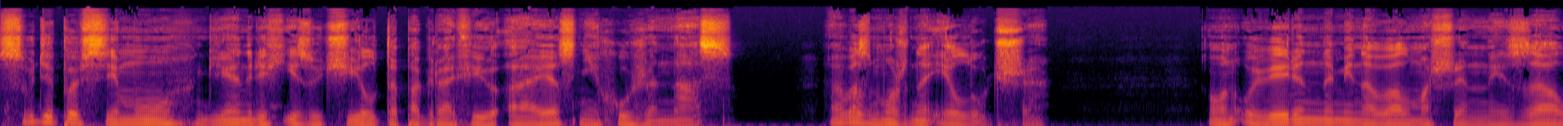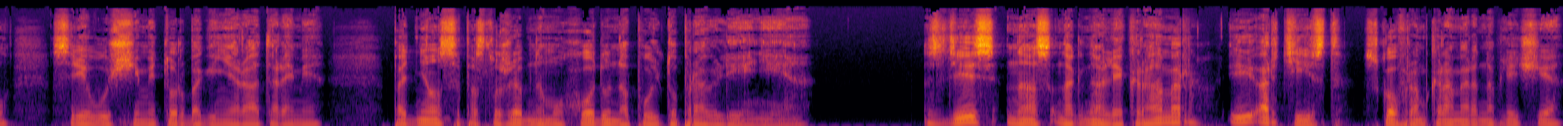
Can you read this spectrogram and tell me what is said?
Судя по всему, Генрих изучил топографию АЭС не хуже нас, а, возможно, и лучше. Он уверенно миновал машинный зал с ревущими турбогенераторами, поднялся по служебному ходу на пульт управления. Здесь нас нагнали Крамер и артист с кофром Крамера на плече,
